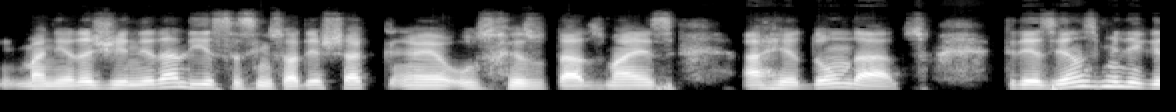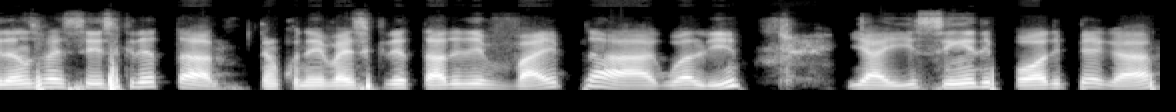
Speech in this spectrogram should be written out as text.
de maneira generalista, assim, só deixar é, os resultados mais arredondados. 300 miligramas vai ser excretado. Então, quando ele vai excretado, ele vai para a água ali, e aí sim ele pode pegar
